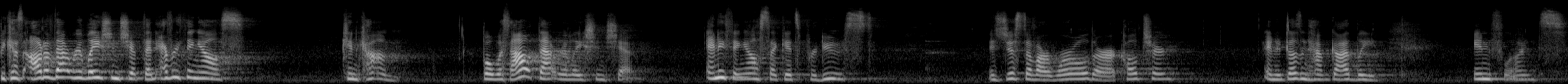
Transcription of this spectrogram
Because out of that relationship, then everything else can come. But without that relationship, anything else that gets produced is just of our world or our culture, and it doesn't have godly influence.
